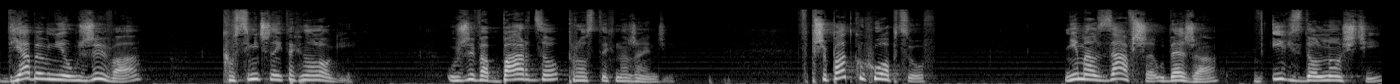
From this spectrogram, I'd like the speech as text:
Diabeł nie używa kosmicznej technologii. Używa bardzo prostych narzędzi. W przypadku chłopców niemal zawsze uderza w ich zdolności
